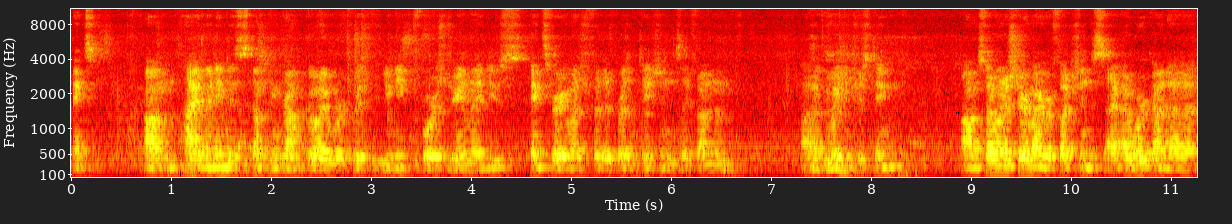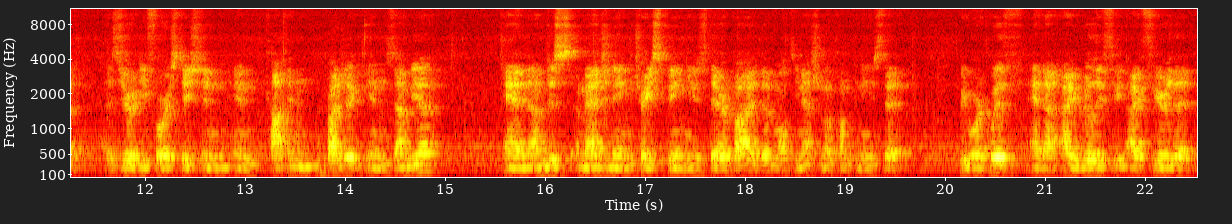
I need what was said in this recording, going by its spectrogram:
Thanks. Um, hi, my name is Duncan Gromko. I work with Unique Forestry and Land Use. Thanks very much for the presentations. I found them uh, quite interesting. Um, so I want to share my reflections. I, I work on a, a zero deforestation in cotton project in Zambia, and I'm just imagining Trase being used there by the multinational companies that we work with, and I, I really fe- I fear that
